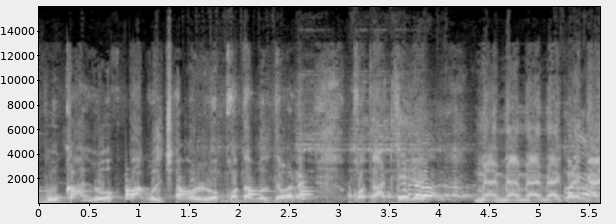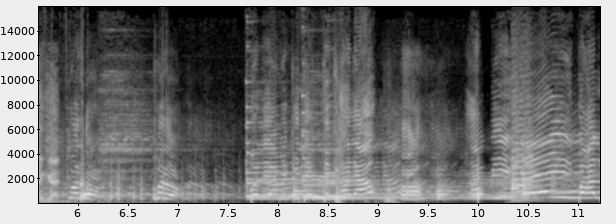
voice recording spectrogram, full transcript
বোকা লোক পাগল ছাগল লোক কথা বলতে পারে কথা আটকে যায়। ম্যায় ম্যায় ম্যায় ম্যায় করে গায়ে গায়ে। বলে আমি কি দেখতে খারাপ আমি এই বাল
